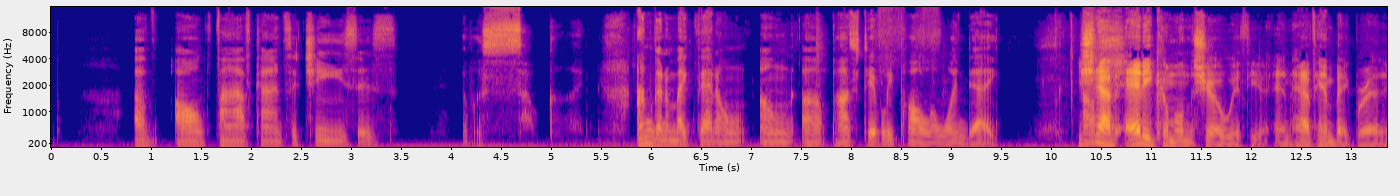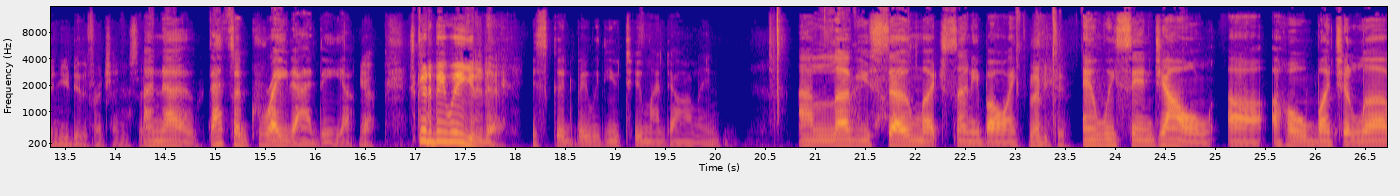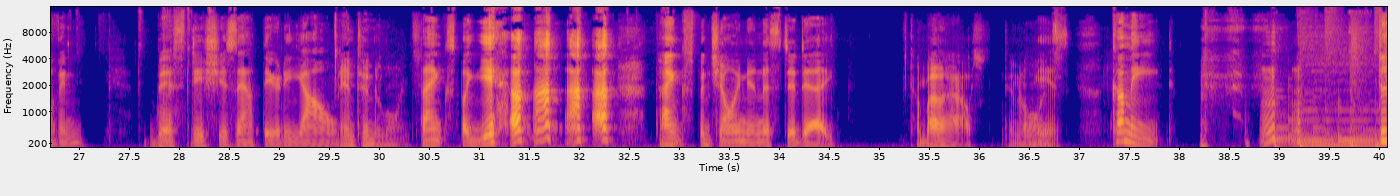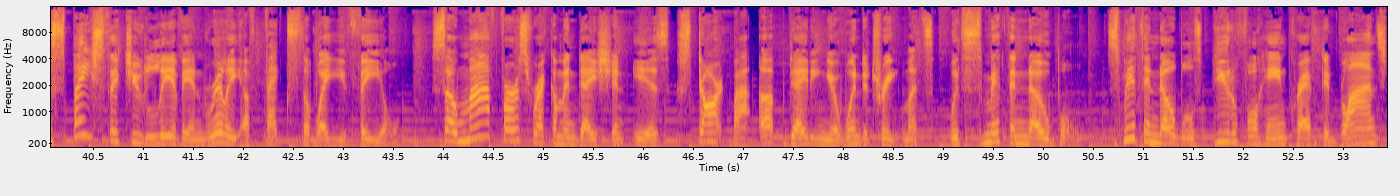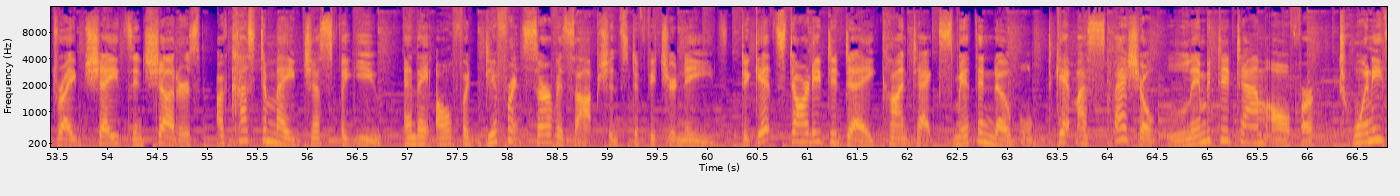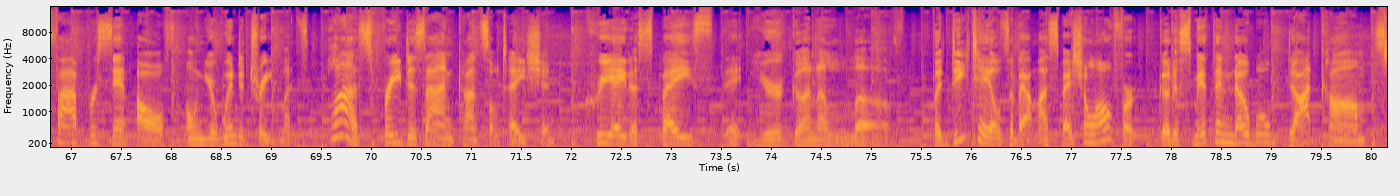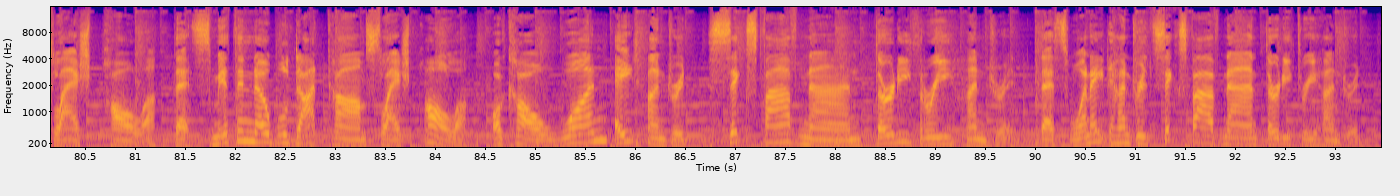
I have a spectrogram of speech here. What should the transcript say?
of all five kinds of cheeses. It was so good. I'm gonna make that on on uh, Positively Paula one day. You I'll should have sh- Eddie come on the show with you and have him bake bread and you do the French onion soup. I know that's a great idea. Yeah. It's good to be with you today. It's good to be with you too, my darling. I love you so much, Sonny boy. Love you too. And we send y'all uh, a whole bunch of love and best dishes out there to y'all. And tenderloins. Thanks for yeah. Thanks for joining us today. Come by the house. Tenderloins. Yes. Come eat. The space that you live in really affects the way you feel. So, my first recommendation is start by updating your window treatments with Smith & Noble. Smith & Noble's beautiful handcrafted blinds, drapes, shades, and shutters are custom made just for you, and they offer different service options to fit your needs. To get started today, contact Smith & Noble to get my special limited time offer 25% off on your window treatments, plus free design consultation. Create a space that you're gonna love. For details about my special offer, go to smithandnoble.com slash Paula. That's smithandnoble.com slash Paula or call 1-800-659-3300. That's 1-800-659-3300.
